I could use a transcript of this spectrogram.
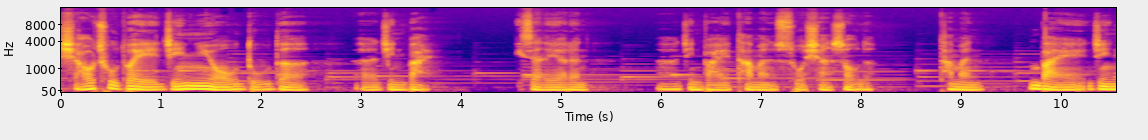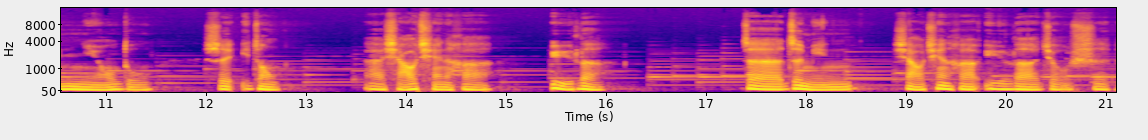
消除对金牛犊的呃敬拜。以色列人呃敬拜他们所享受的，他们。拜金牛犊是一种呃消遣和娱乐，这证明消遣和娱乐就是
